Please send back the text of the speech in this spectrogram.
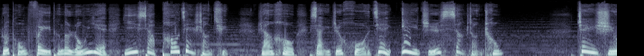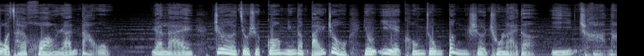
如同沸腾的溶液，一下抛溅上去。然后像一支火箭一直向上冲。这时我才恍然大悟，原来这就是光明的白昼由夜空中迸射出来的一刹那。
